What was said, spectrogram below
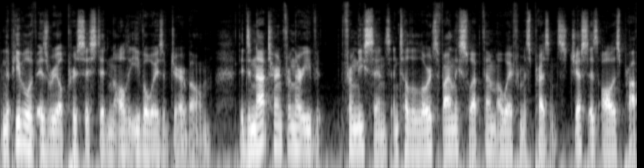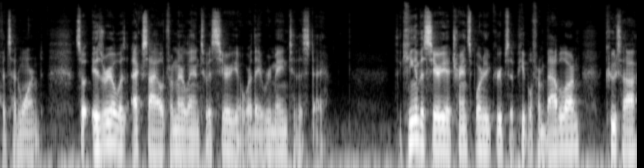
And the people of Israel persisted in all the evil ways of Jeroboam. They did not turn from their evil from these sins until the Lord finally swept them away from his presence, just as all his prophets had warned. So Israel was exiled from their land to Assyria, where they remain to this day. The king of Assyria transported groups of people from Babylon, Cutha,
